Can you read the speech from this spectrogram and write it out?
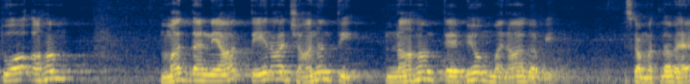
त्व अहम मद अन्या तेना जानंती नाहम तेभ्यो मनागपि। इसका मतलब है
